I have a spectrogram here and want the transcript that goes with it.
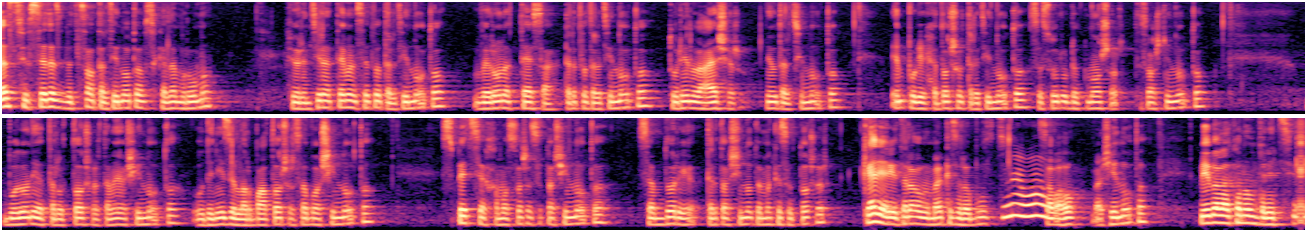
لاتسيو السادس ب 39 نقطة نفس كلام روما فيورنتينا الثامن 36 نقطة فيرونا التاسع 33 نقطة تورينو العاشر 32 نقطة امبولي ال 11 30 نقطة ساسولو ال 12 29 نقطة بولونيا ال 13 28 نقطة اودينيزي ال 14 27 نقطة سبيتسيا 15 26 نقطة سامدوريا 23 نقطة مركز 16 كالياري طلعوا من مركز الهبوط. سبعة اهو 20 نقطة مين بقى مكانهم فينيسيا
